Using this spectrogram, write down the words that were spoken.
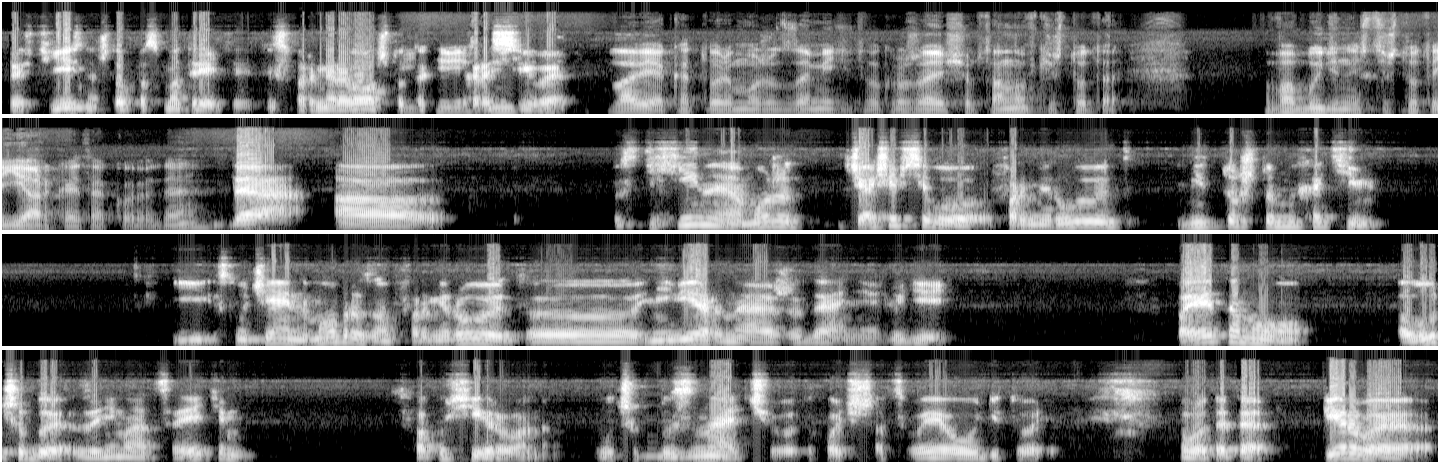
То есть есть на что посмотреть. Ты сформировал что-то красивое. Человек, который может заметить в окружающей обстановке что-то в обыденности, что-то яркое такое, да? Да. А стихийное может чаще всего формирует не то, что мы хотим. И случайным образом формирует э, неверное ожидание людей. Поэтому лучше бы заниматься этим сфокусированно. Лучше бы знать, чего ты хочешь от своей аудитории. Вот это первое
